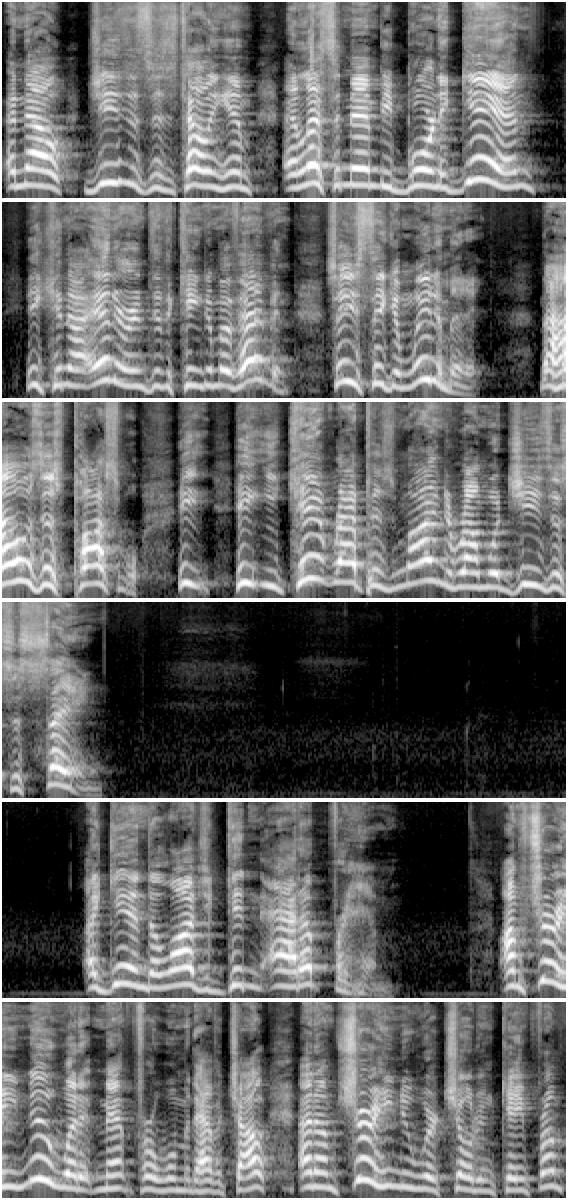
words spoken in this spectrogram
And now Jesus is telling him, unless a man be born again, he cannot enter into the kingdom of heaven. So he's thinking, wait a minute. Now, how is this possible? He, he, he can't wrap his mind around what Jesus is saying. Again, the logic didn't add up for him. I'm sure he knew what it meant for a woman to have a child, and I'm sure he knew where children came from,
